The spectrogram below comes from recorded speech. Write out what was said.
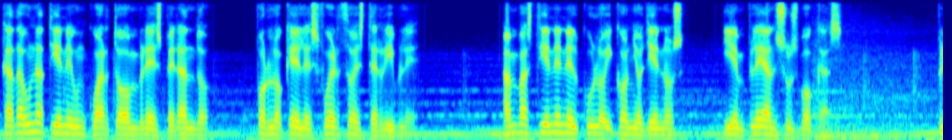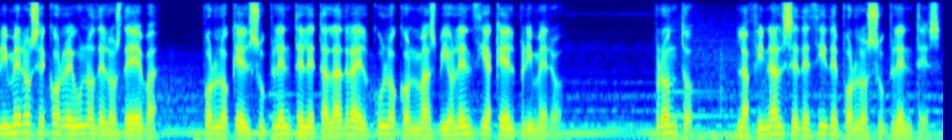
Cada una tiene un cuarto hombre esperando, por lo que el esfuerzo es terrible. Ambas tienen el culo y coño llenos, y emplean sus bocas. Primero se corre uno de los de Eva, por lo que el suplente le taladra el culo con más violencia que el primero. Pronto, la final se decide por los suplentes.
